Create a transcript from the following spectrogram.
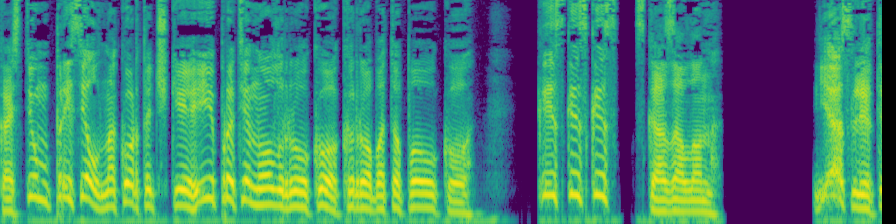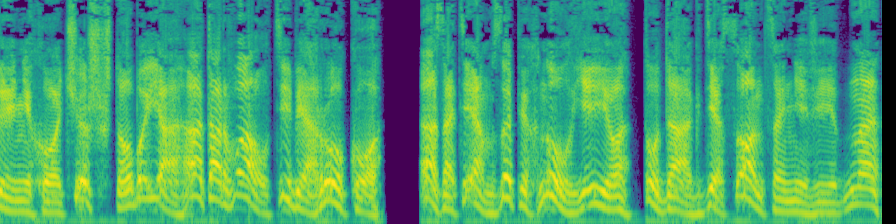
Костюм присел на корточки и протянул руку к роботу-пауку. «Кыс-кыс-кыс», — сказал он. «Если ты не хочешь, чтобы я оторвал тебе руку, а затем запихнул ее туда, где солнце не видно,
